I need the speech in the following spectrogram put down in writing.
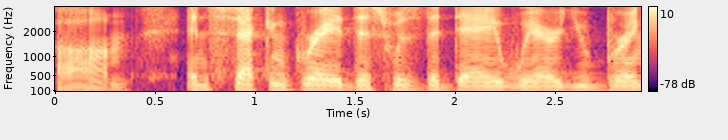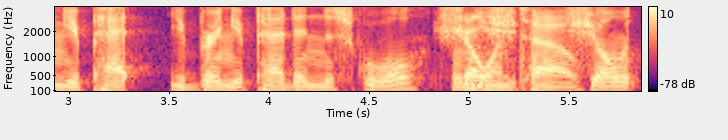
Um, in second grade, this was the day where you bring your pet, you bring your pet into school. Show you and tell. Show,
